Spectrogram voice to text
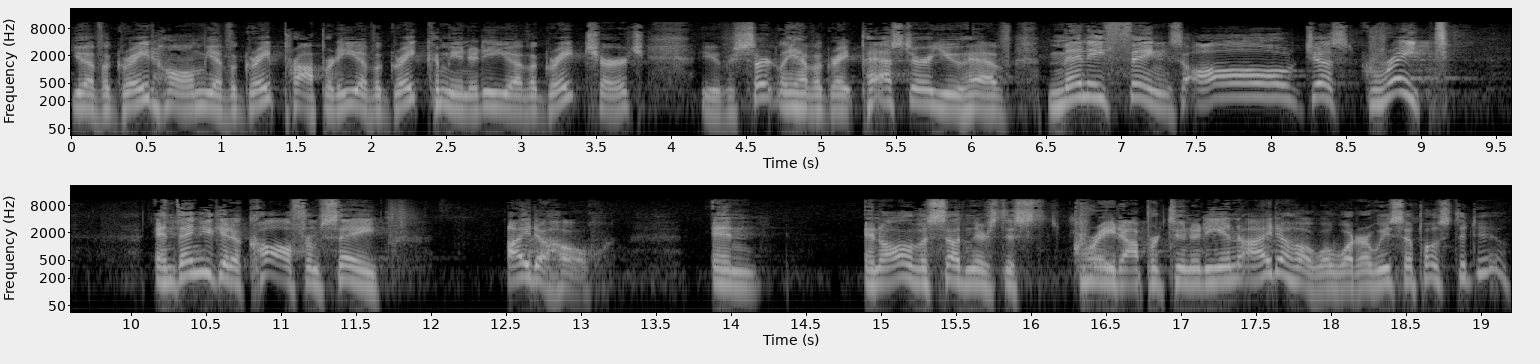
you have a great home, you have a great property, you have a great community, you have a great church, you certainly have a great pastor, you have many things, all just great. And then you get a call from, say, Idaho, and, and all of a sudden there's this great opportunity in Idaho. Well, what are we supposed to do?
